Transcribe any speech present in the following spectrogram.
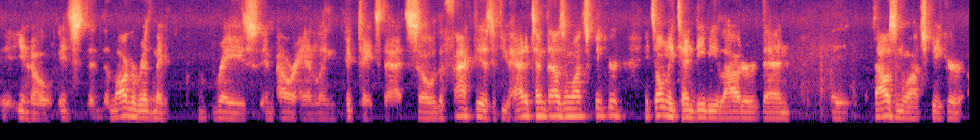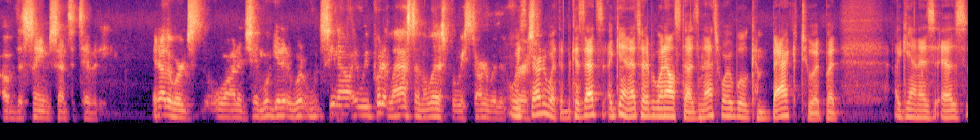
you know, it's the, the logarithmic raise in power handling dictates that. So the fact is, if you had a 10,000 watt speaker, it's only 10 dB louder than a 1,000 watt speaker of the same sensitivity. In other words, wattage, and we'll get it. We're, see now, we put it last on the list, but we started with it first. We started with it because that's again that's what everyone else does, and that's where we'll come back to it. But again, as as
